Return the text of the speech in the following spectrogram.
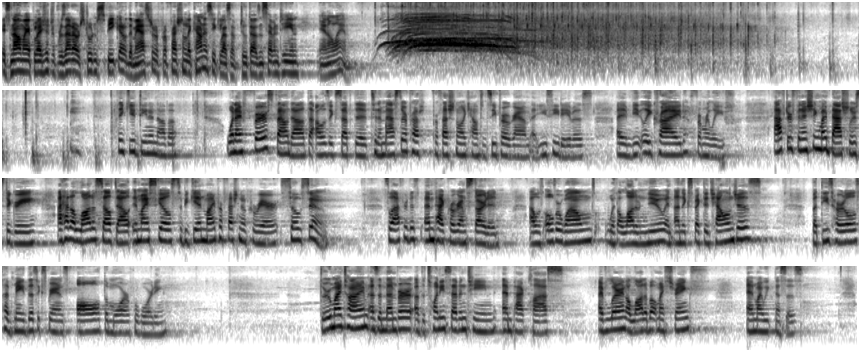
It's now my pleasure to present our student speaker of the Master of Professional Accountancy class of 2017, Anna Lamb. Thank you, Dina Nava. When I first found out that I was accepted to the Master of Professional Accountancy program at UC Davis, I immediately cried from relief. After finishing my bachelor's degree, I had a lot of self doubt in my skills to begin my professional career so soon. So, after this MPAC program started, I was overwhelmed with a lot of new and unexpected challenges, but these hurdles have made this experience all the more rewarding. Through my time as a member of the 2017 MPAC class, I've learned a lot about my strengths and my weaknesses.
